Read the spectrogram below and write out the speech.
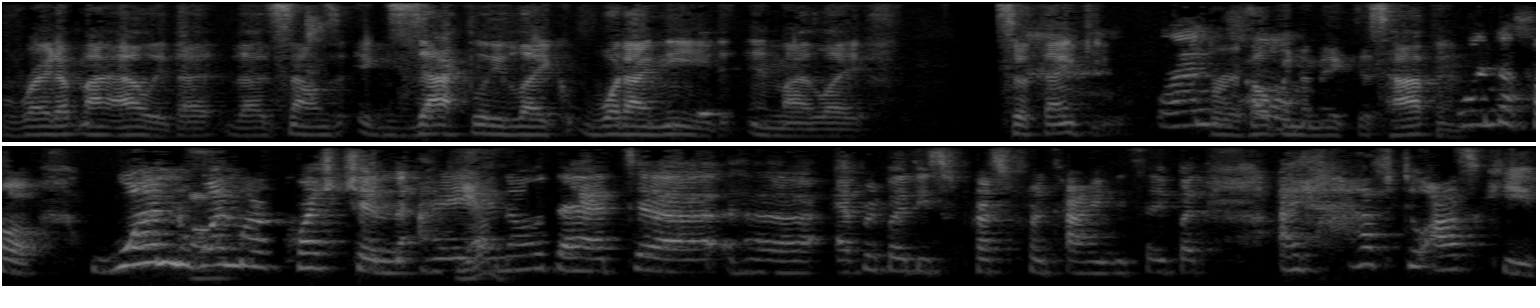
right up my alley. That that sounds exactly like what I need in my life. So thank you Wonderful. for helping to make this happen. Wonderful. One Uh, one more question. I, yeah. I know that uh, uh, everybody's pressed for time to say, but I have to ask you.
